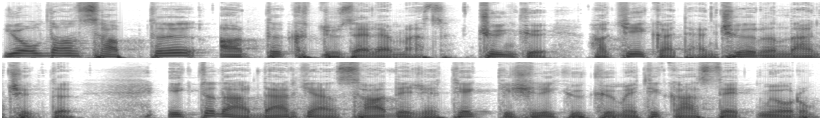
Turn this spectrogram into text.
Yoldan saptı artık düzelemez. Çünkü hakikaten çığırından çıktı. İktidar derken sadece tek kişilik hükümeti kastetmiyorum.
